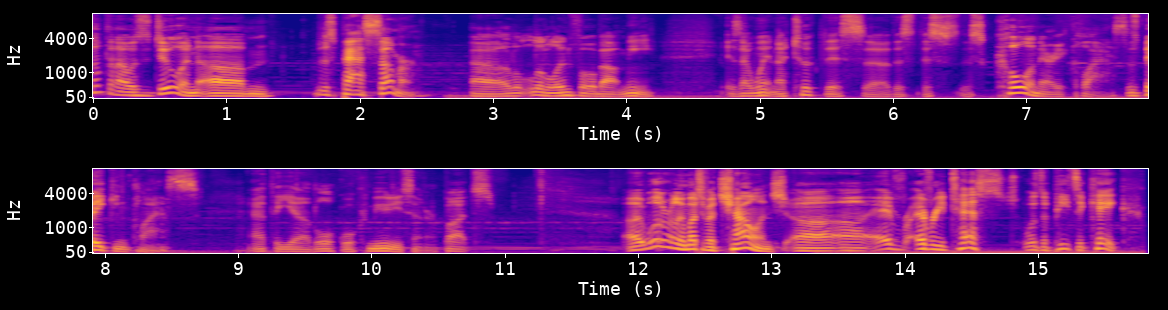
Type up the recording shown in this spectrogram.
something I was doing um, this past summer—a uh, little, info about me is I went and I took this uh, this this this culinary class, this baking class at the, uh, the local community center. But uh, it wasn't really much of a challenge. Uh, every, every test was a piece of cake.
